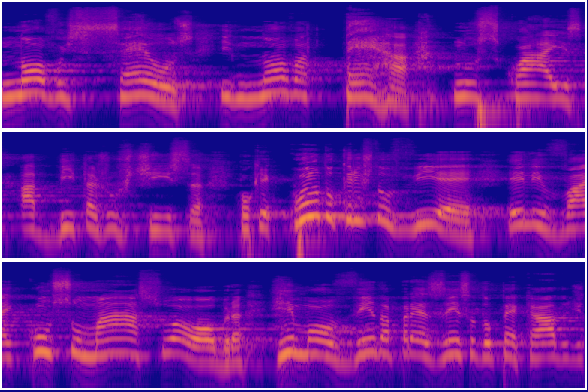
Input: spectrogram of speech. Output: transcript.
novos céus e nova terra nos quais habita a justiça. Porque quando Cristo vier, ele vai consumar a sua obra, removendo a presença do pecado de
